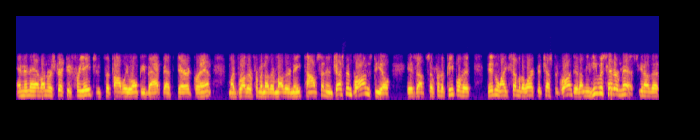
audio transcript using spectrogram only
and then they have unrestricted free agents that probably won't be back. That's Derek Grant, my brother from another mother, Nate Thompson, and Justin Braun's deal is up. So for the people that didn't like some of the work that Justin Braun did, I mean, he was hit or miss. You know, the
